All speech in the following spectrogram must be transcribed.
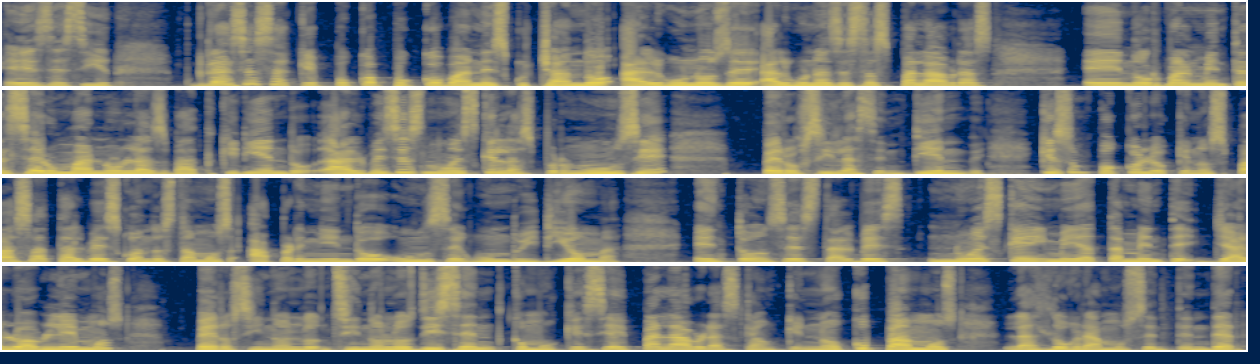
Es decir, gracias a que poco a poco van escuchando algunos de, algunas de estas palabras, eh, normalmente el ser humano las va adquiriendo. A veces no es que las pronuncie, pero sí las entiende, que es un poco lo que nos pasa tal vez cuando estamos aprendiendo un segundo idioma. Entonces, tal vez no es que inmediatamente ya lo hablemos, pero si, no si nos los dicen, como que si hay palabras que aunque no ocupamos, las logramos entender.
